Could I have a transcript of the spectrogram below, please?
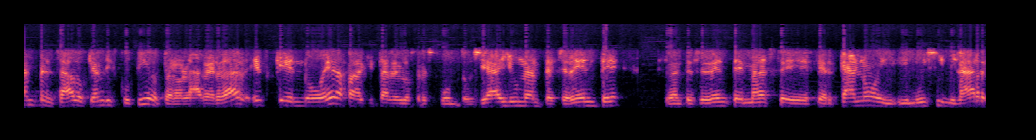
han pensado, qué han discutido, pero la verdad es que no era para quitarle los tres puntos. Ya hay un antecedente, el antecedente más eh, cercano y, muy similar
